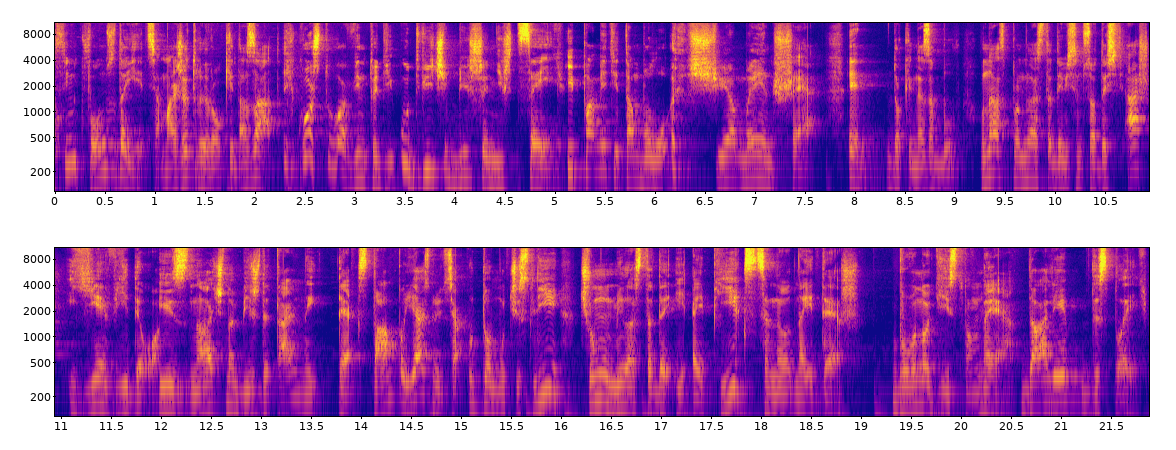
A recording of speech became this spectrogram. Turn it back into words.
ThinkPhone, здається, майже три роки назад. І коштував він тоді удвічі більше, ніж цей. І пам'яті там було ще менше. Е, доки не забув. У нас про Miles TD810H є відео і значно більш детальний текст. Там пояснюється у тому числі, чому Miles TD і IPX це не одне і те ж. Бо воно дійсно не. Далі дисплей.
